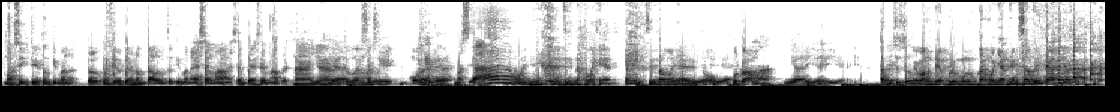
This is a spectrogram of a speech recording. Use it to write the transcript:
masih dihitung gimana walaupun dia udah enam tahun itu gimana SMA SMP SMA berarti Nah, iya, Iya, itu kan masih- masih monyet ya. masih ah monyet cinta monyet. Cinta monyet Iya, itu iya, iya. bodo amat. iya iya iya iya. tapi justru Memang dia belum menemukan monyet yang satunya.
